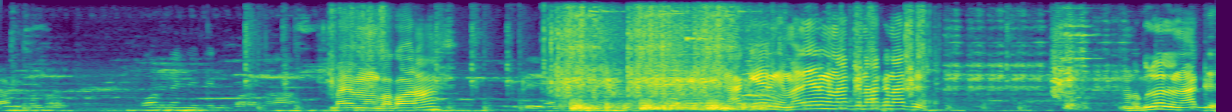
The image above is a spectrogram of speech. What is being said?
விளாண்டு சொல்கிறாரு பக்கம் வரான். நாக்கு ஏறுங்க மேலே ஏறுங்க நாக்கு நாக்கு நாக்கு. நம்ம குளோவில் நாக்கு.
